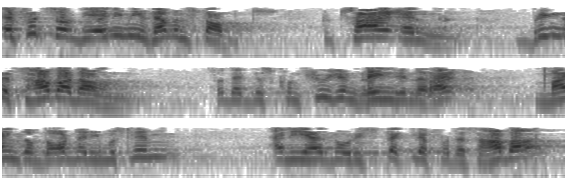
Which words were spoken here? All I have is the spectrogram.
efforts of the enemies haven't stopped to try and bring the Sahaba down so that this confusion reigns in the minds of the ordinary Muslim and he has no respect left for the Sahaba.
